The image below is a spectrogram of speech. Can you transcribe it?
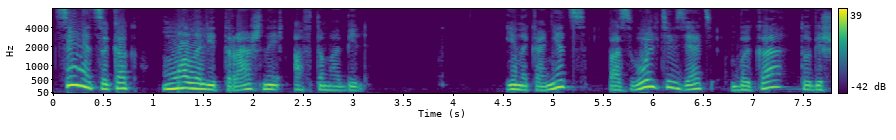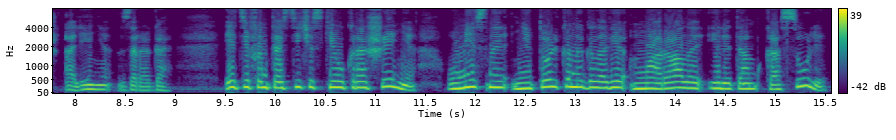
ценятся как малолитражный автомобиль. И, наконец, позвольте взять быка, то бишь оленя, за рога. Эти фантастические украшения уместны не только на голове морала или там косули,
